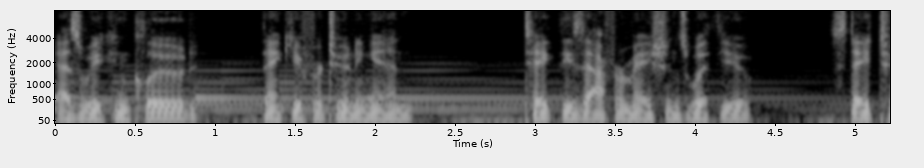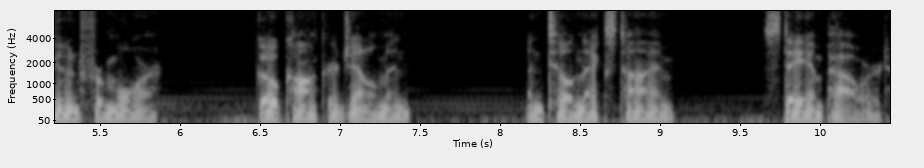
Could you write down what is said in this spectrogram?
As we conclude, thank you for tuning in. Take these affirmations with you. Stay tuned for more. Go conquer, gentlemen. Until next time, stay empowered.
